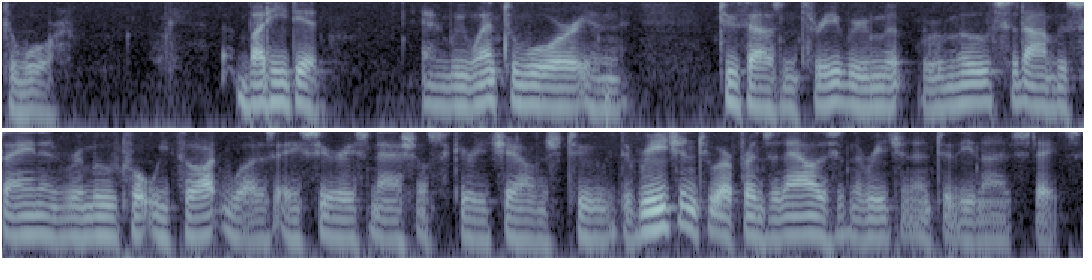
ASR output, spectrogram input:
to war. But he did, and we went to war in 2003, we remo removed Saddam Hussein and removed what we thought was a serious national security challenge to the region, to our friends and allies in the region, and to the United States.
